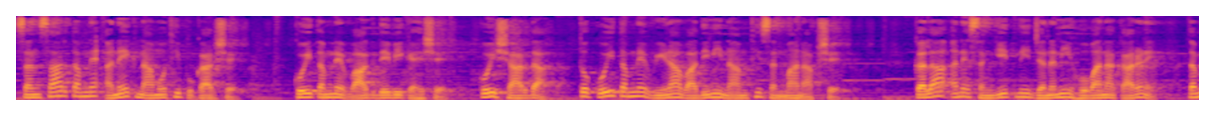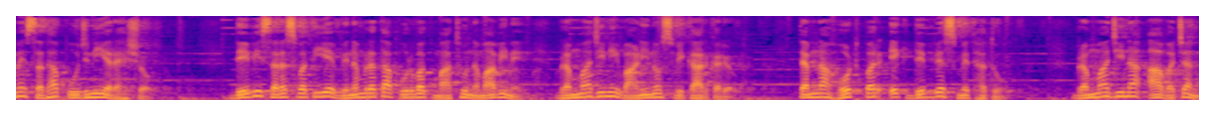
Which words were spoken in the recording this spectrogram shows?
સંસાર તમને અનેક નામોથી પુકારશે. કોઈ તમને વાઘદેવી કહેશે, કોઈ શારદા, તો કોઈ તમને વીણાવાદીની નામથી સન્માન આપશે. કલા અને સંગીતની જનની હોવાના કારણે તમે સદા પૂજનીય રહેશો. દેવી સરસ્વતીએ વિનમ્રતાપૂર્વક માથું નમાવીને બ્રહ્માજીની વાણીનો સ્વીકાર કર્યો. તેમના હોઠ પર એક દિવ્ય સ્મિત હતું. બ્રહ્માજીના આ વચન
